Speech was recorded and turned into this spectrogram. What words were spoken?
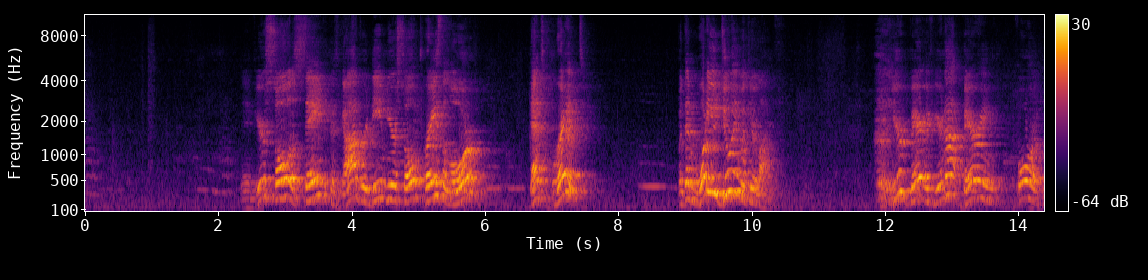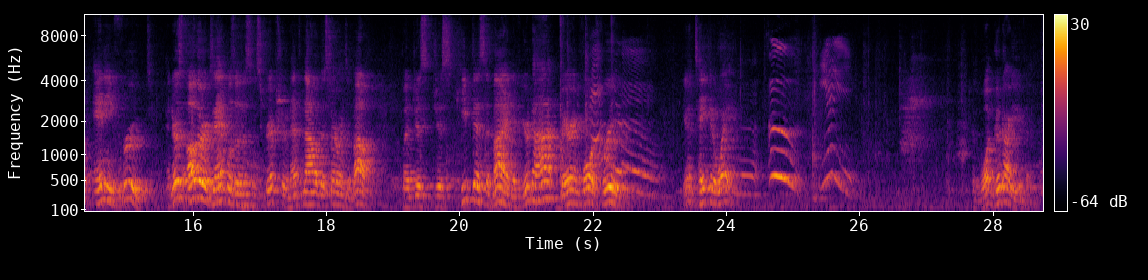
If your soul is saved because God redeemed your soul, praise the Lord. That's great. But then what are you doing with your life? If you're, bear, if you're not bearing forth any fruit, and there's other examples of this in Scripture, and that's not what the sermon's about, but just, just keep this in mind. If you're not bearing forth fruit, you're going to take it away. Because what good are you then?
